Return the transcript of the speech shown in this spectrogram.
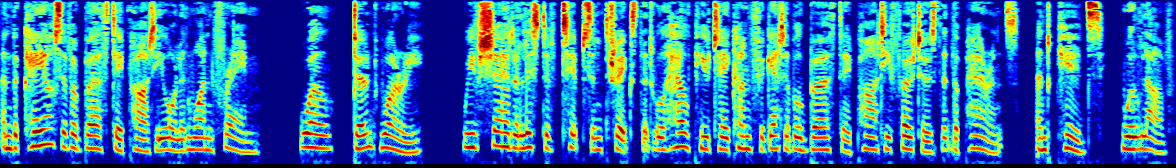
and the chaos of a birthday party all in one frame? Well, don't worry. We've shared a list of tips and tricks that will help you take unforgettable birthday party photos that the parents and kids will love.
